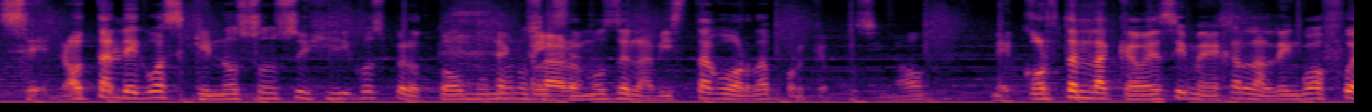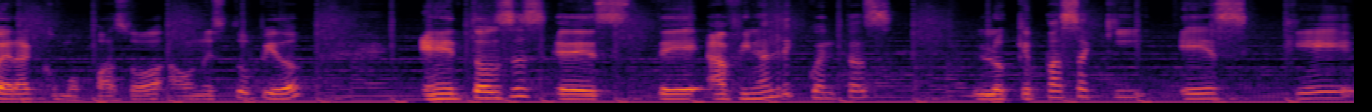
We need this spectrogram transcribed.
se nota leguas que no son sus hijos, pero todo el mundo nos hacemos de la vista gorda porque pues si no me cortan la cabeza y me dejan la lengua afuera como pasó a un estúpido. Entonces, este, a final de cuentas, lo que pasa aquí es que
